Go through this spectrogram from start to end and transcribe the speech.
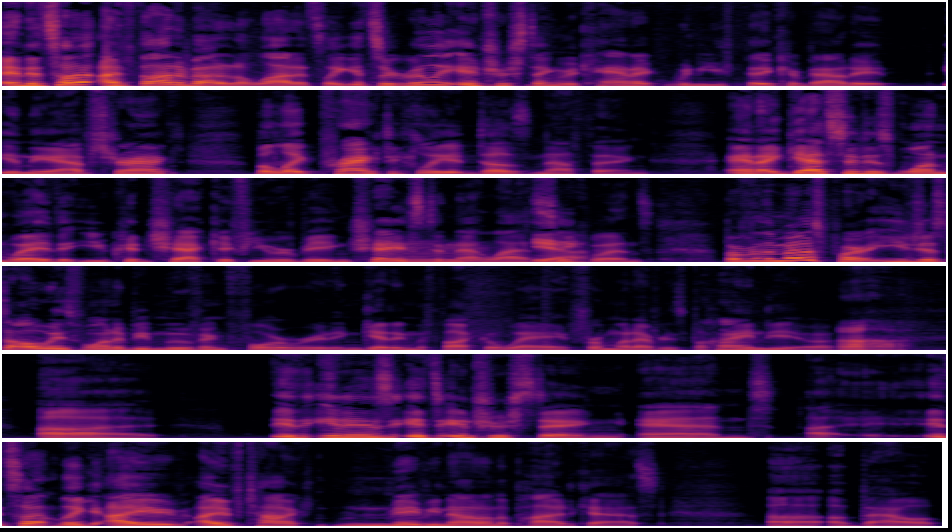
and it's I've thought about it a lot. It's like it's a really interesting mechanic when you think about it in the abstract, but like practically it does nothing. And I guess it is one way that you could check if you were being chased in that last yeah. sequence. But for the most part, you just always want to be moving forward and getting the fuck away from whatever's behind you Uh huh. uh it, it is it's interesting and uh, it's not like i i've talked maybe not on the podcast uh about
